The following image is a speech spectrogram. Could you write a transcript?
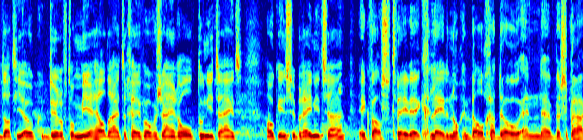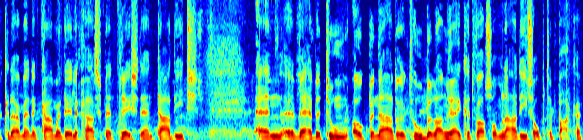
dat hij ook durft om meer helderheid te geven over zijn rol toen die tijd... ook in Srebrenica. Ik was twee weken geleden nog in Belgrado... en we spraken daar met een Kamerdelegatie met president Tadic... En we hebben toen ook benadrukt hoe belangrijk het was om Mladic op te pakken.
